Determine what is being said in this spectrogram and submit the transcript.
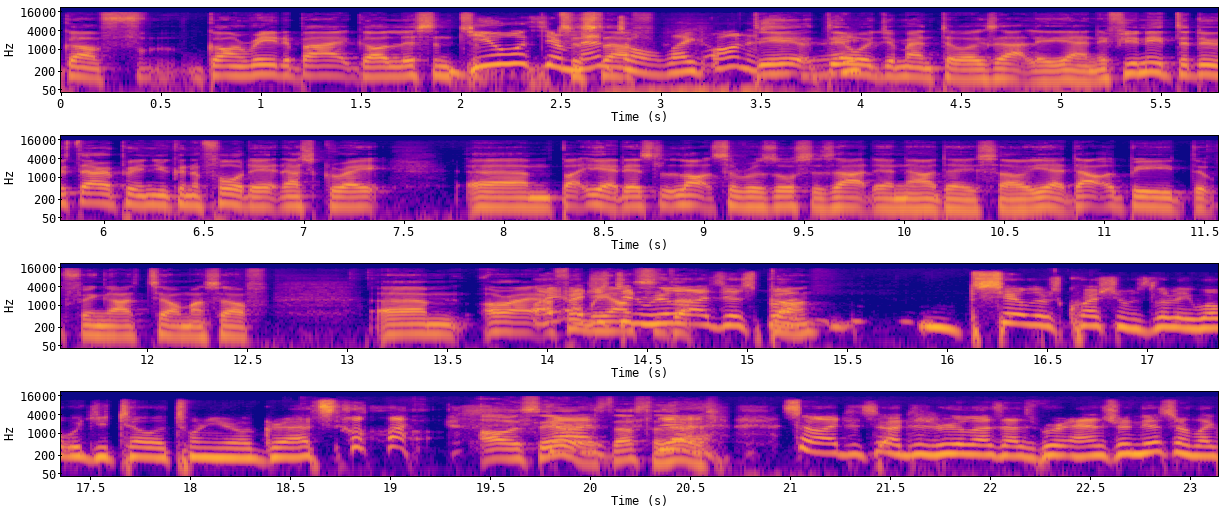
go, and go and read about it. Go listen to deal with your mental, stuff. like honestly, Deal, right? deal with your mental exactly. Yeah, and if you need to do therapy and you can afford it, that's great. Um, but yeah, there's lots of resources out there nowadays. So yeah, that would be the thing I'd tell myself. Um, all right, I, I, think I we just didn't answered that. realize this, but. Saylor's question was literally, "What would you tell a twenty-year-old grad?" So like, Oh, serious? guys, That's hilarious. Yeah. So I just I just realized as we're answering this, I'm like,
